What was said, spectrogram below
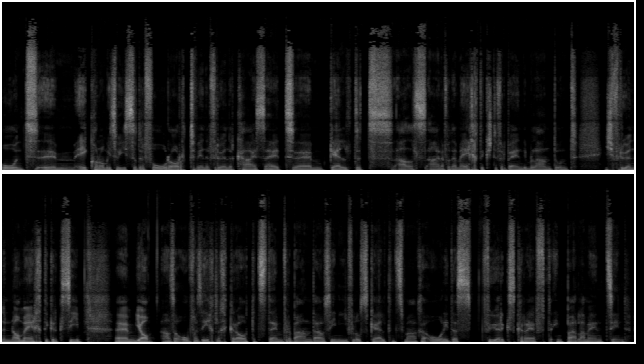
und ähm, Economy Suisse oder Vorort, wie er früher geheißen hat, ähm, geltet als einer der mächtigsten Verbände im Land und ist früher noch mächtiger gewesen. Ähm, ja, also offensichtlich gerade es dem Verband auch seinen Einfluss geltend zu machen, ohne dass Führungskräfte im Parlament sind.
